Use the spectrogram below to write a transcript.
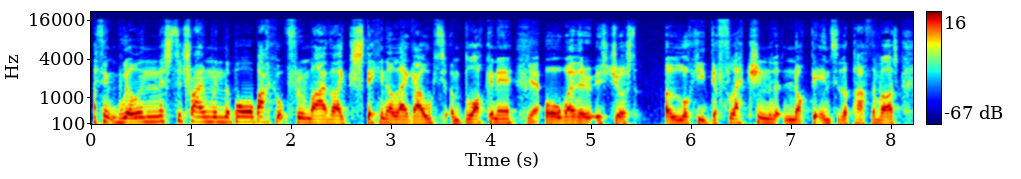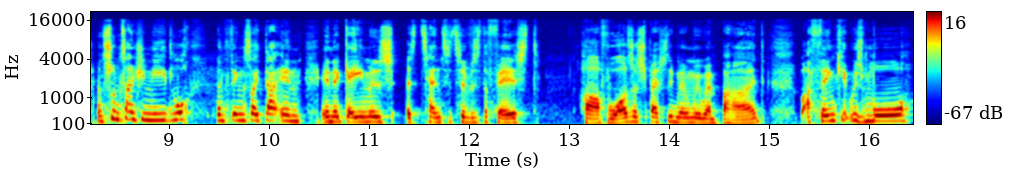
I think willingness to try and win the ball back up from either like sticking a leg out and blocking it, Yeah. or whether it was just a lucky deflection that knocked it into the path of ours. And sometimes you need luck and things like that in in a game as as tentative as the first half was, especially when we went behind. But I think it was more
